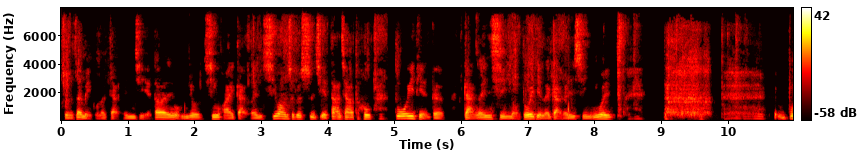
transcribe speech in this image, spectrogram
就是在美国的感恩节。当然，我们就心怀感恩，希望这个世界大家都多一点的感恩心哦，多一点的感恩心，因为 不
